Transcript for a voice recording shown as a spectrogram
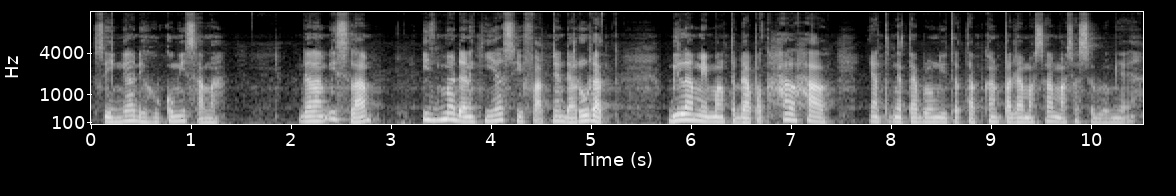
sehingga dihukumi sama. Dalam Islam, ijma dan kias sifatnya darurat bila memang terdapat hal-hal yang ternyata belum ditetapkan pada masa-masa sebelumnya.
